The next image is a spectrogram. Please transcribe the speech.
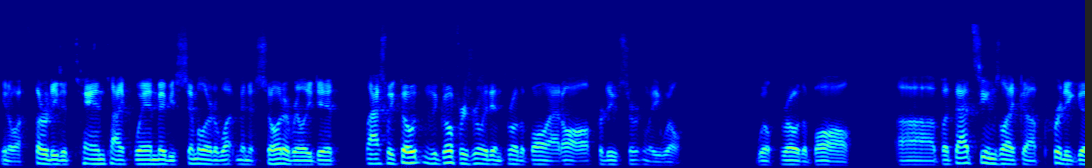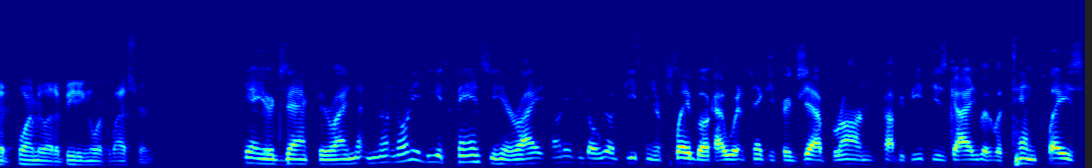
you know, a 30 to 10 type win, maybe similar to what Minnesota really did last week. Though the Gophers really didn't throw the ball at all. Purdue certainly will will throw the ball. Uh, but that seems like a pretty good formula to beating Northwestern. Yeah, you're exactly right. No, no, need to get fancy here, right? No need to go real deep in your playbook. I wouldn't think if you're Jeff Brohm, you probably beat these guys with with ten plays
